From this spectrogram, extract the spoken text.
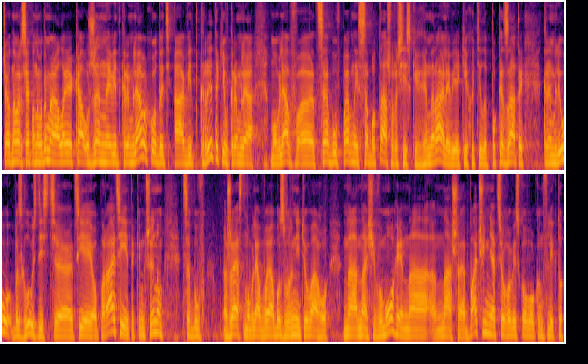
Ще одна версія, пане Вадиме, але яка уже не від Кремля виходить, а від критиків Кремля. Мовляв, е, це був певний саботаж російських генералів, які хотіли показати Кремлю безглуздість е, цієї операції. Таким чином, це був жест. Мовляв, ви або зверніть увагу на наші вимоги, на наше бачення цього військового конфлікту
